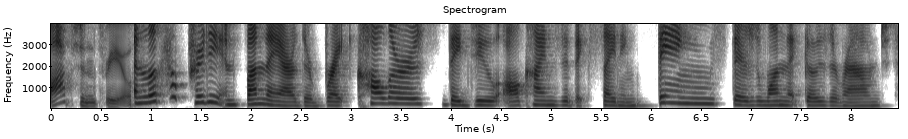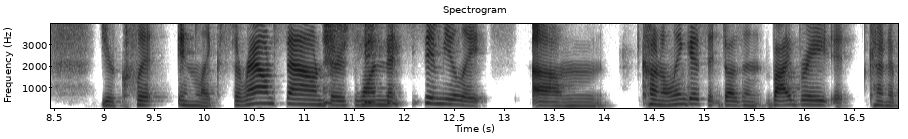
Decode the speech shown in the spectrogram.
options for you. And look how pretty and fun they are. They're bright colors. They do all kinds of exciting things. There's one that goes around your clit in like surround sound. There's one that simulates um cunnilingus. It doesn't vibrate. It kind of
